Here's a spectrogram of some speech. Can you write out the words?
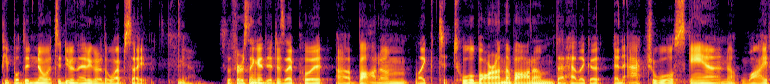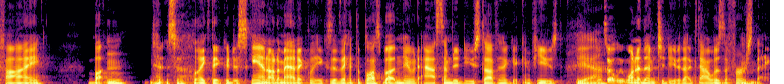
people didn't know what to do, and they had to go to the website. Yeah. So the first thing I did is I put a bottom like t- toolbar on the bottom that had like a an actual scan Wi-Fi button. so like they could just scan automatically because if they hit the plus button, it would ask them to do stuff and they get confused. Yeah, that's what we wanted them to do. Like that was the 1st mm-hmm. thing,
